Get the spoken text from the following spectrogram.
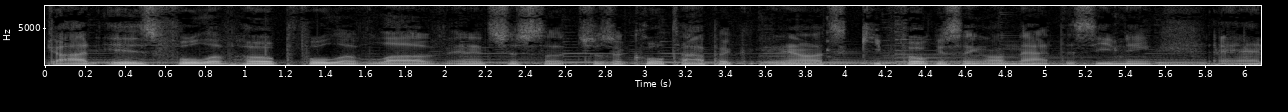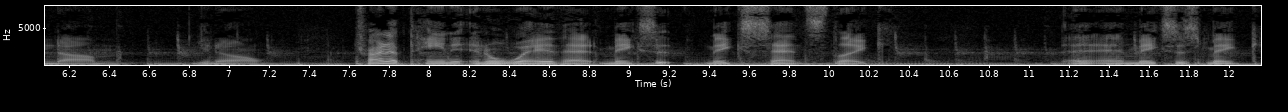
God is full of hope, full of love, and it's just a, just a cool topic. You know, let's keep focusing on that this evening, and um, you know, trying to paint it in a way that makes it make sense, like, and, and makes us make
